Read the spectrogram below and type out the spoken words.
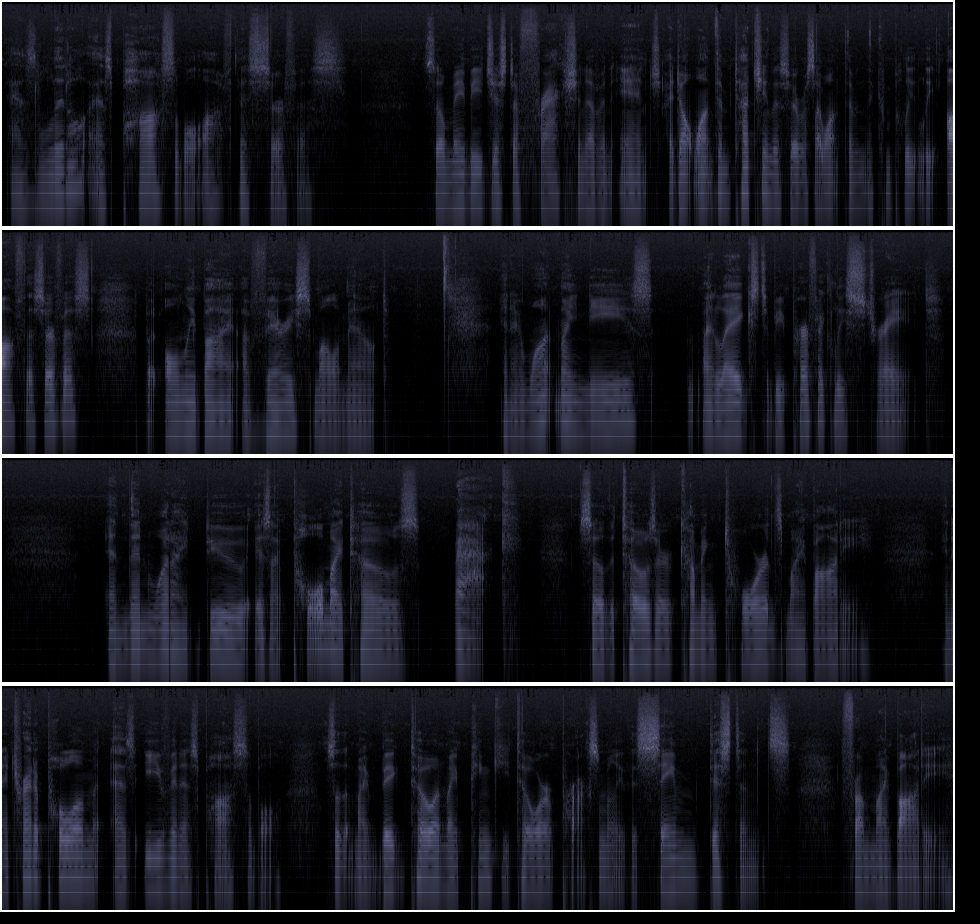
as little as possible off this surface. So maybe just a fraction of an inch. I don't want them touching the surface. I want them completely off the surface, but only by a very small amount. And I want my knees, my legs to be perfectly straight. And then what I do is I pull my toes back so the toes are coming towards my body. And I try to pull them as even as possible so that my big toe and my pinky toe are approximately the same distance from my body.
